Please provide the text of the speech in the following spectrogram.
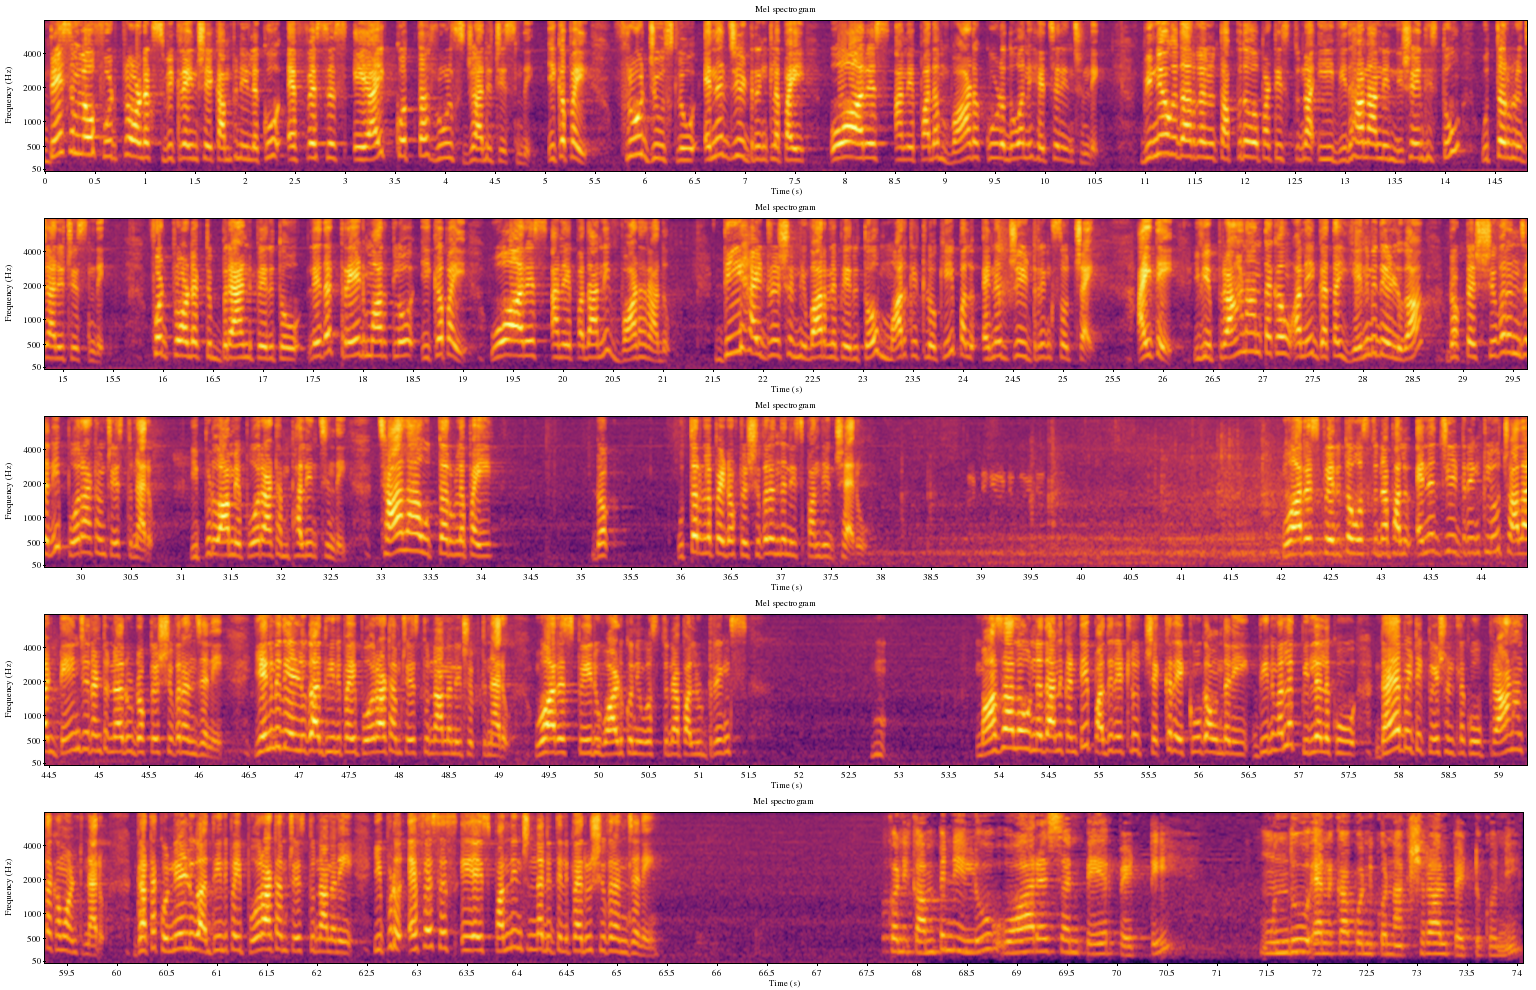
దేశంలో food products విక్రయించే కంపెనీలకు ఎఫ్ఎస్ఎస్ఏఐ కొత్త రూల్స్ జారీ చేసింది. ఇకపై ఫ్రూట్ జ్యూస్లు ఎనర్జీ డ్రింక్లపై ఓఆర్ఎస్ అనే పదం వాడకూడదు అని హెచ్చరించింది. వినియోగదారులను తప్పుదోవ పట్టిస్తున్న ఈ విధానాన్ని నిషేధిస్తూ ఉత్తర్వులు జారీ చేసింది. ఫుడ్ ప్రోడక్ట్ బ్రాండ్ పేరుతో లేదా ట్రేడ్ మార్క్లో ఇకపై ఓఆర్ఎస్ అనే పదాన్ని వాడరాదు. డీహైడ్రేషన్ నివారణ పేరుతో మార్కెట్లోకి పలు ఎనర్జీ డ్రింక్స్ వచ్చాయి. అయితే ఇవి ప్రాణాంతకం అని గత ఎనిమిదేళ్ళుగా డాక్టర్ శివరంజని పోరాటం చేస్తున్నారు. ఇప్పుడు ఆమె పోరాటం ఫలించింది. చాలా ఉత్తర్వులపై డాక్- ఉత్తర్వులపై డాక్టర్ శివరంజని స్పందించారు. ఓఆర్ఎస్ పేరుతో వస్తున్న పలు ఎనర్జీ డ్రింక్లు చాలా డేంజర్ అంటున్నారు డాక్టర్ శివరంజని. ఎనిమిదేళ్ళుగా దీనిపై పోరాటం చేస్తున్నానని చెప్తున్నారు. ఓఆర్ఎస్ పేరు వాడుకొని వస్తున్న పలు డ్రింక్స్ మాజాలో ఉన్న దానికంటే పది రెట్లు చక్కెర ఎక్కువగా ఉందని దీనివల్ల పిల్లలకు డయాబెటిక్ పేషెంట్లకు ప్రాణాంతకం అంటున్నారు. గత కొన్నేళ్ళుగా దీనిపై పోరాటం చేస్తున్నానని ఇప్పుడు ఎఫ్ఎస్ఎస్ఏఐ స్పందించిందని తెలిపారు శివరంజని. కొన్ని కంపెనీలు ఓఆర్ఎస్ అని పేరు పెట్టి ముందు వెనక కొన్ని కొన్ని అక్షరాలు పెట్టుకుని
